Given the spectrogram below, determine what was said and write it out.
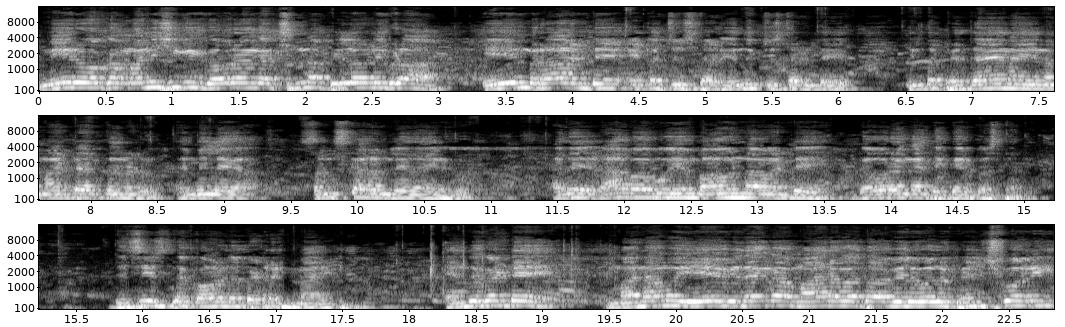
మీరు ఒక మనిషికి గౌరవంగా చిన్న పిల్లోని కూడా ఏం రా అంటే ఎట్లా చూస్తాడు? ఎందుకు చూస్తాడంటే ఇంత పెద్ద ఆయన ఆయన మాట్లాడుతున్నాడు ఎమ్మెల్యేగా. సంస్కారం లేదు ఆయనకు. అదే రా బాబు ఏం బాగున్నావు అంటే గౌరవంగా దగ్గరికి వస్తాడు. This is the call the better humanity ఎందుకంటే మనము ఏ విధంగా మానవతా విలువలు పెంచుకొని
